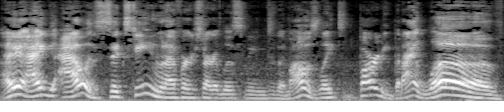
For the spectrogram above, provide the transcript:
I, I, I was 16 when I first started listening to them. I was late to the party, but I love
